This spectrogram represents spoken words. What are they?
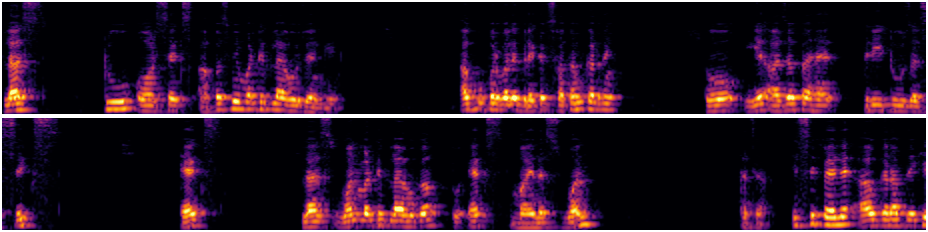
प्लस टू और सिक्स आपस में मल्टीप्लाई हो जाएँगे। अब ऊपर वाले ब्रैकेट्स ख़त्म कर दें। तो ये आ जाता है थ्री टू ज़र six x plus one multiply होगा तो एक्स माइनस वन अच्छा इससे पहले अगर आप देखें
